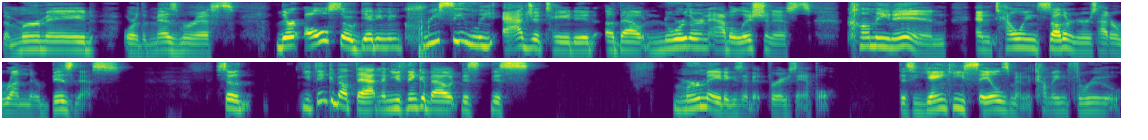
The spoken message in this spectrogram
the mermaid or the mesmerists, they're also getting increasingly agitated about Northern abolitionists coming in and telling Southerners how to run their business. So you think about that, and then you think about this this mermaid exhibit, for example, this Yankee salesman coming through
